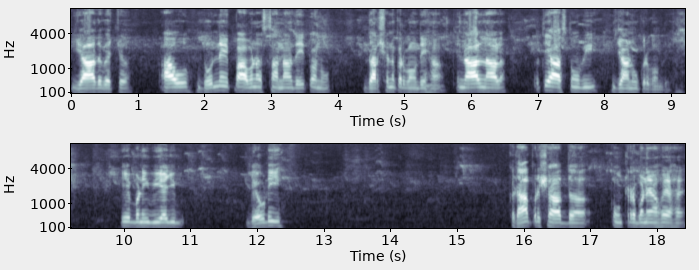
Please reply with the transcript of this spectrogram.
ਯਾਦ ਵਿੱਚ। ਆਓ ਦੋਨੇ ਪਾਵਨ ਸਥਾਨਾਂ ਦੇ ਤੁਹਾਨੂੰ ਦਰਸ਼ਨ ਕਰਵਾਉਂਦੇ ਹਾਂ ਤੇ ਨਾਲ ਨਾਲ ਇਤਿਹਾਸ ਤੋਂ ਵੀ ਜਾਣੂ ਕਰਵਾਉਂਦੇ ਹਾਂ। ਇਹ ਬਣੀ ਵੀ ਹੈ ਜੀ, ਡਿਉੜੀ ਕੜਾਹ ਪ੍ਰਸ਼ਾਦ ਦਾ ਕਾਊਂਟਰ ਬਣਿਆ ਹੋਇਆ ਹੈ।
